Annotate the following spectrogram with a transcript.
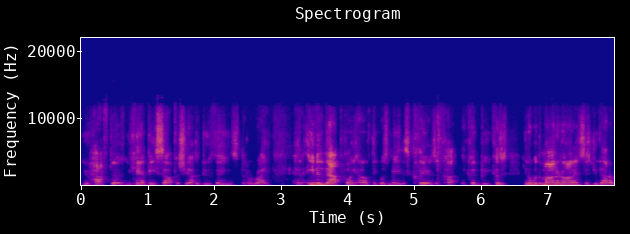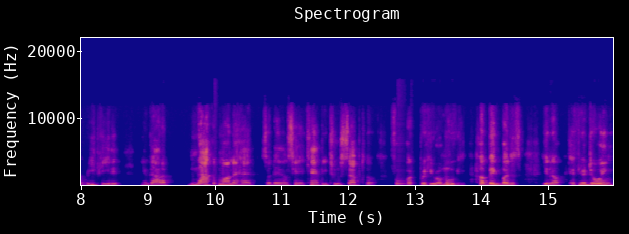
You have to, you can't be selfish. You have to do things that are right. And even that point, I don't think was made as clear as it, cut, it could be. Because you know, with the modern audiences, you got to repeat it, you got to knock them on the head so they don't see it. It can't be too subtle for a superhero movie, a big budget. You know, if you're doing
